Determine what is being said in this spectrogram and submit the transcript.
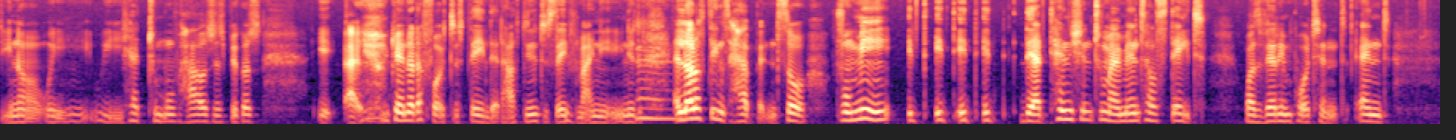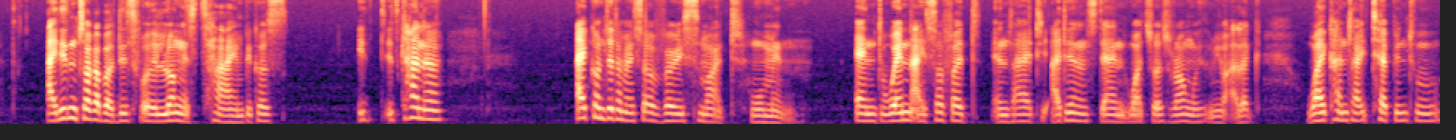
You know, we we had to move houses because i I, you cannot afford to stay in that house. You need to save money. You need a mm. lot of things happen. So for me, it, it it it the attention to my mental state was very important, and I didn't talk about this for the longest time because it it kind of I consider myself a very smart woman. And when I suffered anxiety, I didn't understand what was wrong with me. I like, why can't I tap into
